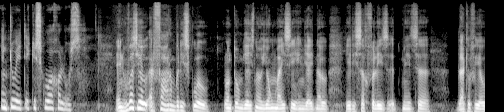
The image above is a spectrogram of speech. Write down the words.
En toe het ek die skool gelos. En hoe was jou ervaring by die skool rondom jy's nou 'n jong meisie en jy het nou hierdie sigverlies het mense lekker vir jou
